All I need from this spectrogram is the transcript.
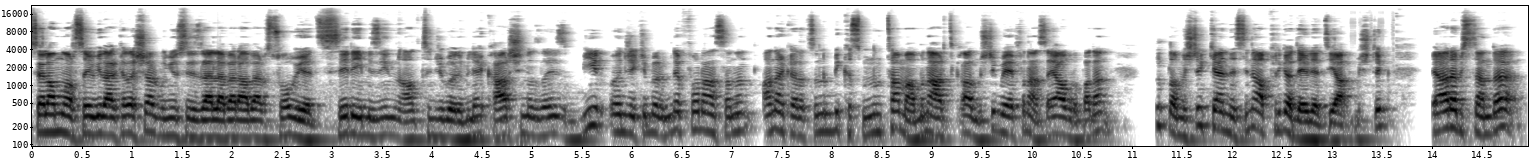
Selamlar sevgili arkadaşlar. Bugün sizlerle beraber Sovyet serimizin 6. bölümüyle karşınızdayız. Bir önceki bölümde Fransa'nın anakaratının bir kısmının tamamını artık almıştık ve Fransa'yı Avrupa'dan tutlamıştık. Kendisini Afrika devleti yapmıştık. Ve Arabistan'da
